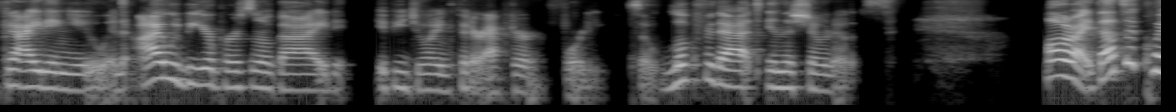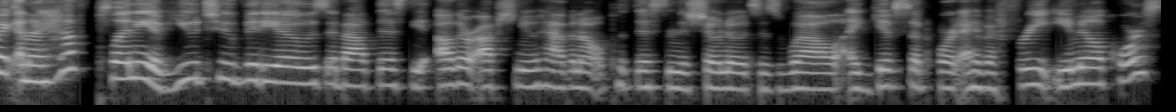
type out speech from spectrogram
guiding you. And I would be your personal guide if you join Fitter After 40. So look for that in the show notes. All right, that's a quick, and I have plenty of YouTube videos about this. The other option you have, and I'll put this in the show notes as well. I give support. I have a free email course.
